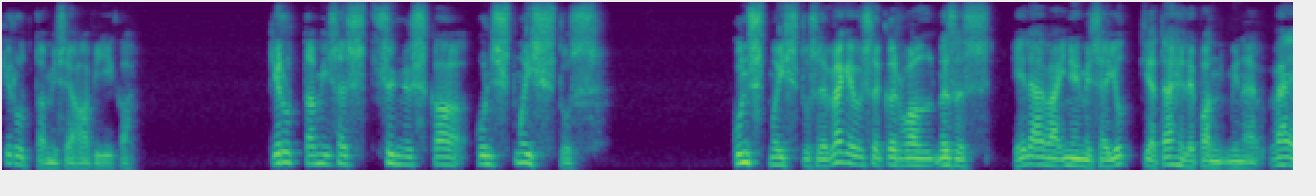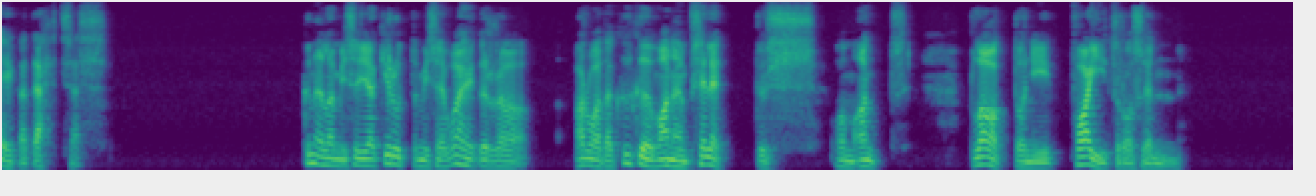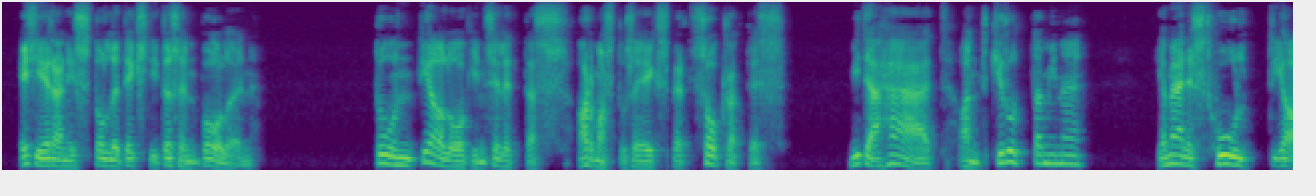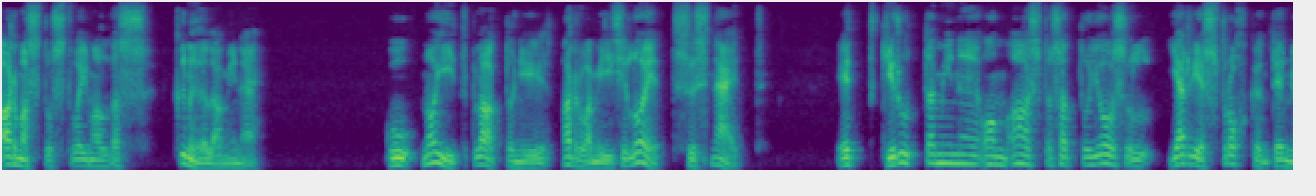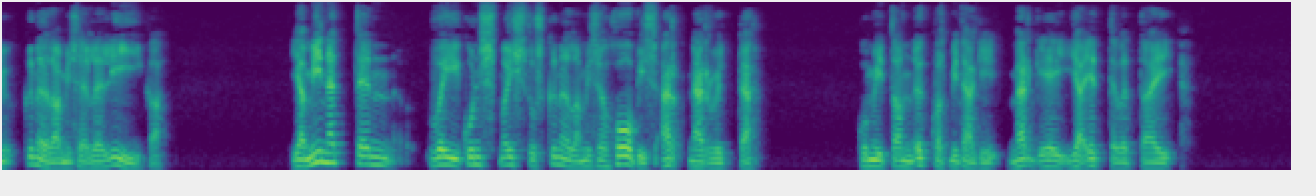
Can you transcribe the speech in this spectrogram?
kirjutamise abiga. kirjutamisest sünnus ka kunstmõistus kunstmõistuse vägevuse kõrval nõses eläva inimese jutt ja tähelepandmine väega tähtsas. kõnelemise ja kirjutamise vahekõrra arvada kõige vanem seletus on ant Platoni Phaedrosen. esieränis tolle teksti tõsen poolen. tuun dialoogin seletas armastuse ekspert Sokrates, mida hääd and kirjutamine ja määnest huult ja armastust võimaldas kõnõlamine. Ku noid Platoni arvamiisi loet, sõs näet, et kirjutamine on aastasatu joosul järjest rohkem teinud kõnelamisele liiga. ja minetten või kunstmõistus kõnelamise hoobis ärknärvüta, kui mitte on õkvalt midagi märgi ei ja ette võtta ei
